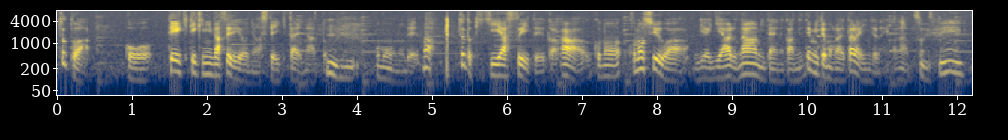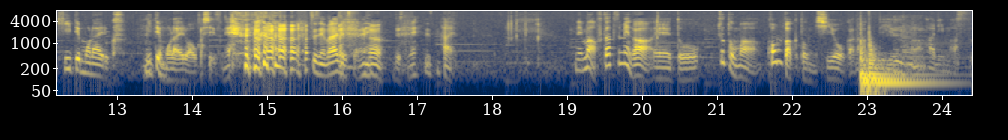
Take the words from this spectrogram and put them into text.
ちょっとはこう定期的に出せるようにはしていきたいなとうんうん。思うので、まあちょっと聞きやすいというかああこのこの週はギアギアあるなみたいな感じで見てもらえたらいいんじゃないかなそうですね。聞いてもらえるか見てもらえるはおかしいですね。そうですねバラエティですからね、うん、ですね。はい。でまあ2つ目が、えー、とちょっとまあコンパクトにしようかなっていうのがあります。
